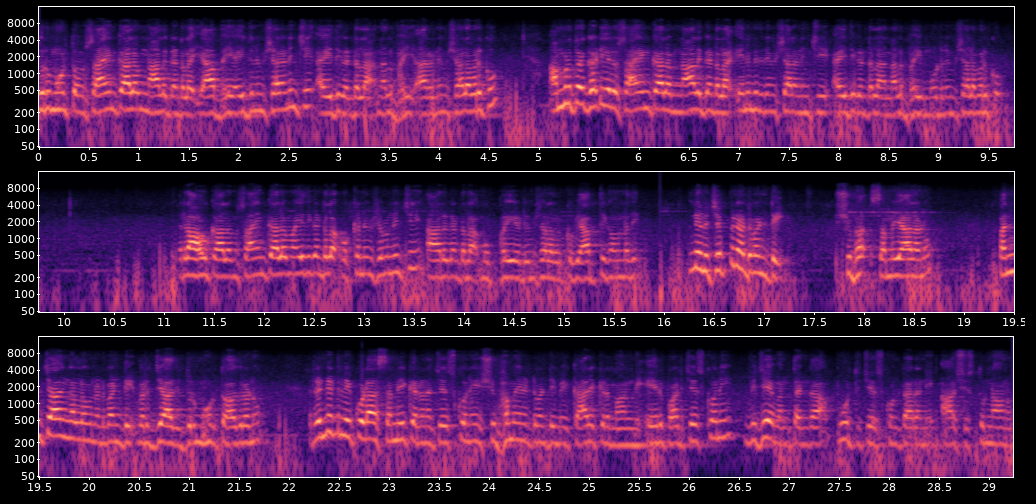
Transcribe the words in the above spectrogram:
దుర్ముహూర్తం సాయంకాలం నాలుగు గంటల యాభై ఐదు నిమిషాల నుంచి ఐదు గంటల నలభై ఆరు నిమిషాల వరకు అమృత ఘడియలు సాయంకాలం నాలుగు గంటల ఎనిమిది నిమిషాల నుంచి ఐదు గంటల నలభై మూడు నిమిషాల వరకు. రాహుకాలం సాయంకాలం ఐదు గంటల ఒక్క నిమిషం నుంచి ఆరు గంటల ముప్పై ఏడు నిమిషాల వరకు వ్యాప్తిగా ఉన్నది. నేను చెప్పినటువంటి శుభ సమయాలను పంచాంగంలో ఉన్నటువంటి వర్జాది దుర్ముహూర్తాదులను రెండింటినీ కూడా సమీకరణ చేసుకొని శుభమైనటువంటి మీ కార్యక్రమాలని ఏర్పాటు చేసుకొని విజయవంతంగా పూర్తి చేసుకుంటారని ఆశిస్తున్నాను.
